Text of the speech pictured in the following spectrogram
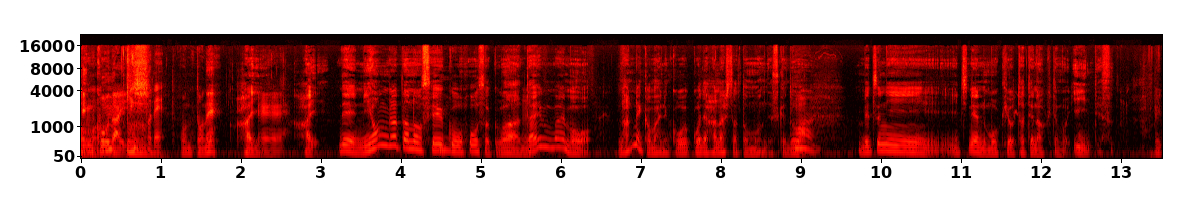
健康第一。本当ね。はい。えはい。で日本型の成功法則はん。だいぶ前も何年か前にここで話したと思うんですけど、はい。別に1年の目標を立てなくてもいいんです。ーえ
